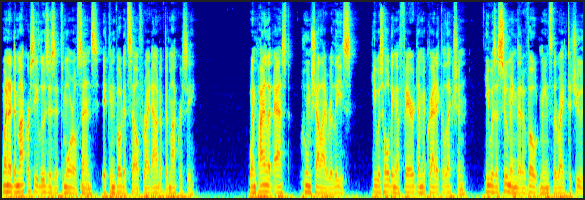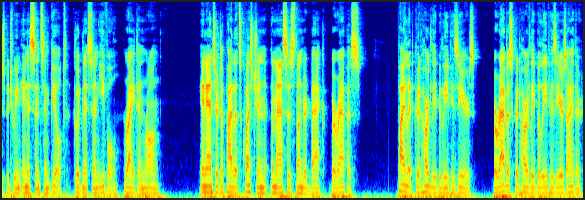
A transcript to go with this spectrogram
When a democracy loses its moral sense, it can vote itself right out of democracy. When Pilate asked, whom shall I release? He was holding a fair democratic election. He was assuming that a vote means the right to choose between innocence and guilt, goodness and evil, right and wrong. In answer to Pilate's question, the masses thundered back, Barabbas. Pilate could hardly believe his ears. Barabbas could hardly believe his ears either.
